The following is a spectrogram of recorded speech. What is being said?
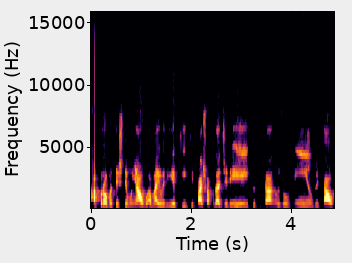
a prova testemunhal, a maioria que, que faz faculdade de Direito, que está nos ouvindo e tal,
